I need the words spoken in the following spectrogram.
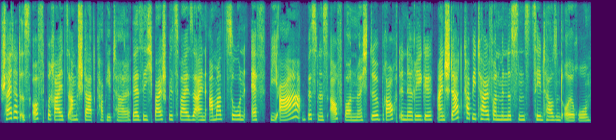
scheitert es oft bereits am Startkapital. Wer sich beispielsweise ein Amazon FBA-Business aufbauen möchte, braucht in der Regel ein Startkapital von mindestens 10.000 Euro.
